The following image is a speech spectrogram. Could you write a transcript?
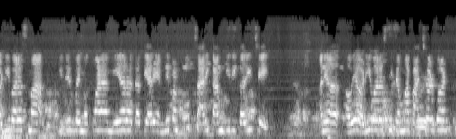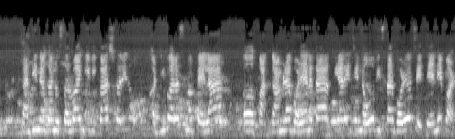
અઢી વર્ષમાં હિતેશભાઈ મકવાણા મેયર હતા, ત્યારે એમને પણ ખૂબ સારી કામગીરી કરી છે. અને હવે અઢી વર્ષની ટર્મમાં પાછળ પણ ગાંધીનગરનો સર્વાંગી વિકાસ કરીને અઢી વર્ષમાં પહેલા ગામડા ભળ્યા નતા, ત્યારે જે નવો વિસ્તાર ભળ્યો છે, તેને પણ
